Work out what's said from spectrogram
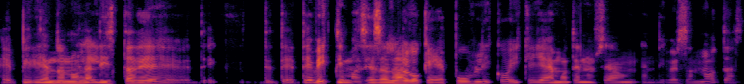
eh, pidiéndonos la lista de, de, víctimas. Eso es algo que es público y que ya hemos denunciado en, diversas notas.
